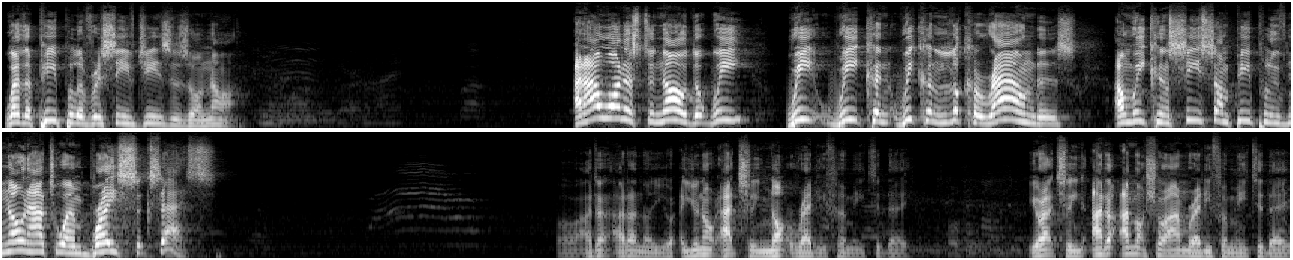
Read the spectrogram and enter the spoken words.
whether people have received Jesus or not. And I want us to know that we, we, we, can, we can look around us and we can see some people who've known how to embrace success. Oh, I don't, I don't know. You're, you're not actually not ready for me today. You're actually, I am not sure I'm ready for me today.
